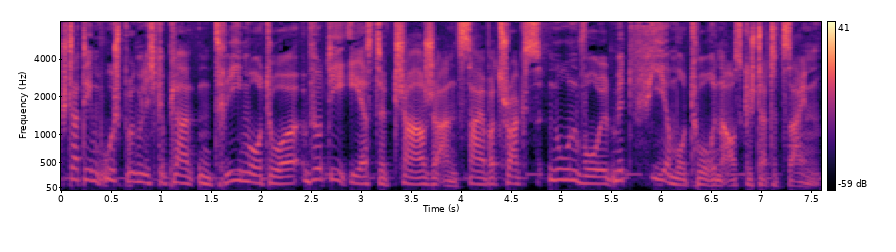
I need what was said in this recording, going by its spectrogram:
Statt dem ursprünglich geplanten Trimotor wird die erste Charge an Cybertrucks nun wohl mit vier Motoren ausgestattet sein.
